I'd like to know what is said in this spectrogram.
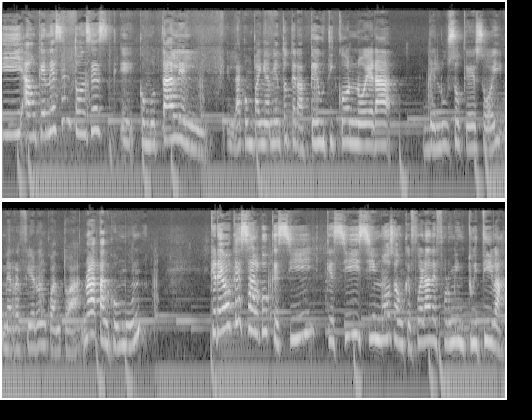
Y aunque en ese entonces, eh, como tal, el, acompañamiento terapéutico no era del uso que es hoy, me refiero en cuanto a, no era tan común, creo que es algo que sí, que sí hicimos, aunque fuera de forma intuitiva,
